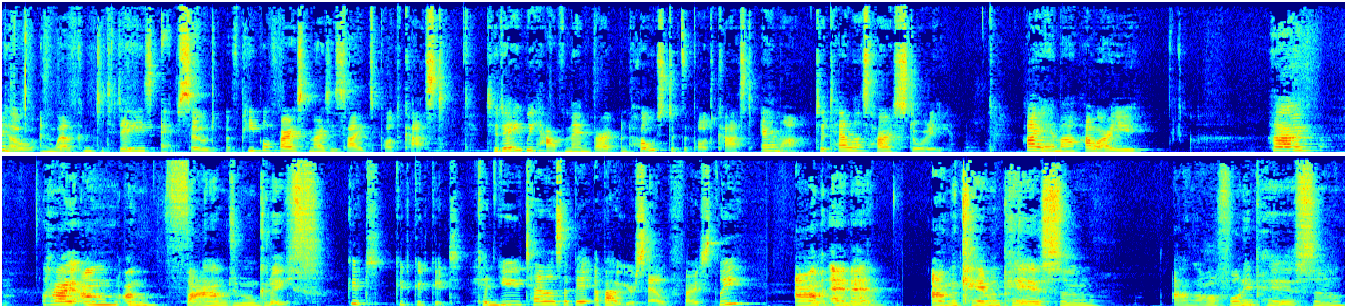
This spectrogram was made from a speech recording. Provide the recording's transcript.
Hello, and welcome to today's episode of People First Merseyside's podcast. Today we have member and host of the podcast, Emma, to tell us her story. Hi, Emma, how are you? Hi, hi. I'm I'm fine. I'm doing great. Good, good, good, good. Can you tell us a bit about yourself, firstly? I'm Emma. I'm a caring person, and I'm a funny person,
